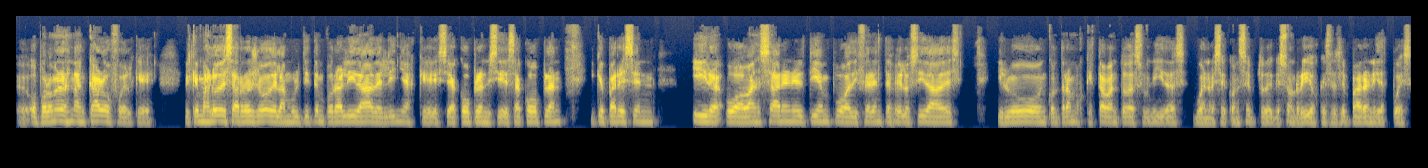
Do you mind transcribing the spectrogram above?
eh, o por lo menos Nancaro fue el que, el que más lo desarrolló, de la multitemporalidad, de líneas que se acoplan y se desacoplan y que parecen ir o avanzar en el tiempo a diferentes velocidades y luego encontramos que estaban todas unidas, bueno, ese concepto de que son ríos que se separan y después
